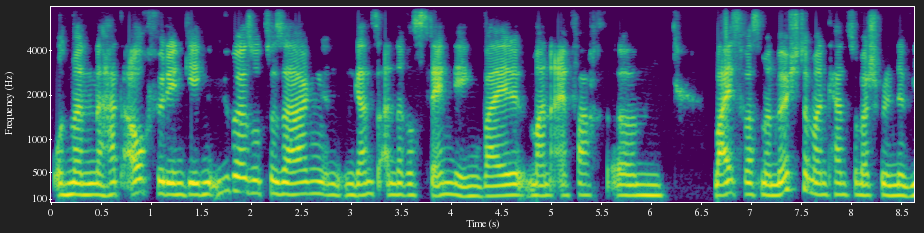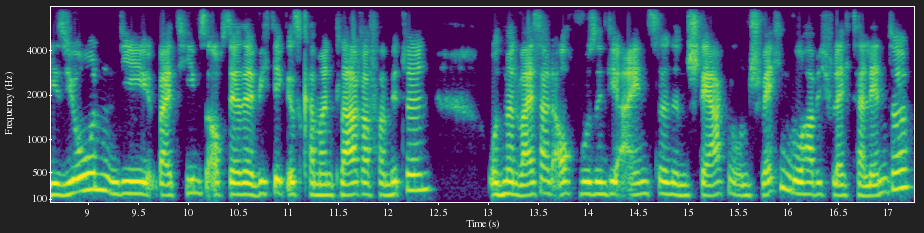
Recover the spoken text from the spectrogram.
Und man hat auch für den Gegenüber sozusagen ein, ein ganz anderes Standing, weil man einfach ähm, weiß, was man möchte. Man kann zum Beispiel eine Vision, die bei Teams auch sehr, sehr wichtig ist, kann man klarer vermitteln. Und man weiß halt auch, wo sind die einzelnen Stärken und Schwächen, wo habe ich vielleicht Talente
